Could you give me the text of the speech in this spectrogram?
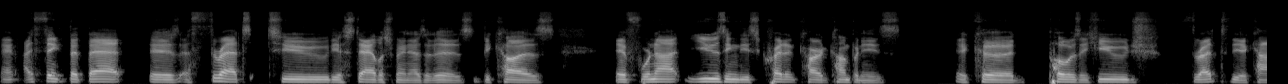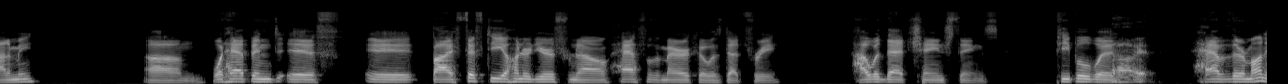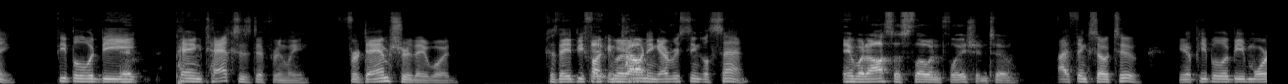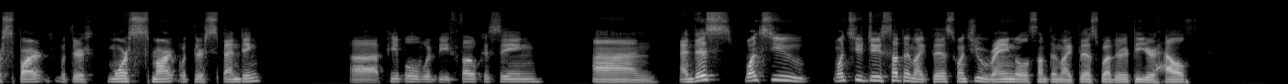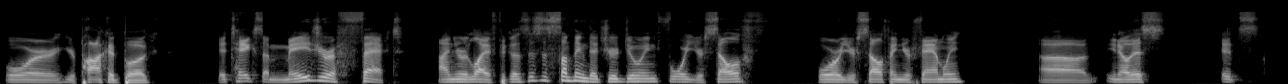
And I think that that is a threat to the establishment as it is because if we're not using these credit card companies, it could pose a huge threat to the economy. Um, what happened if it, by 50, 100 years from now, half of America was debt free? How would that change things? People would Uh, have their money. People would be It- paying taxes differently. For damn sure they would. Because they'd be fucking counting every single cent. it would also slow inflation too. I think so too. You know, people would be more smart with their more smart with their spending. Uh, people would be focusing on, and this once you once you do something like this, once you wrangle something like this, whether it be your health or your pocketbook, it takes a major effect on your life because this is something that you're doing for yourself or yourself and your family. Uh, you know, this it's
